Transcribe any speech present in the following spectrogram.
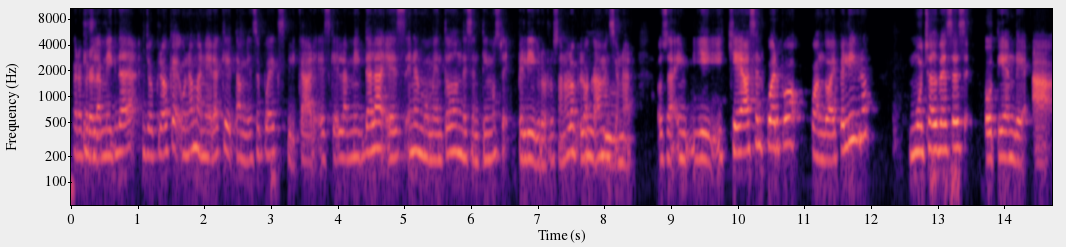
Bueno, pero la amígdala, yo creo que una manera que también se puede explicar es que la amígdala es en el momento donde sentimos peligro. Rosana lo, acaba de mencionar. O sea, y, y, qué hace el cuerpo cuando hay peligro? Muchas veces o tiende a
